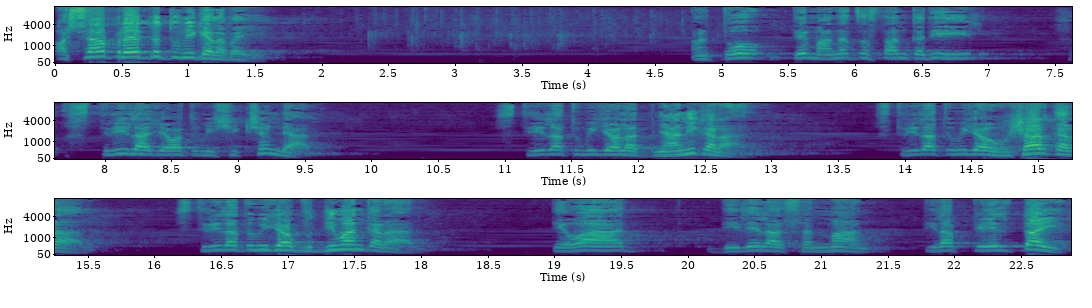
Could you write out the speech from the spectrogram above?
असा प्रयत्न तुम्ही केला पाहिजे. आणि तो ते मानाचं स्थान कधी येईल? स्त्रीला जेव्हा तुम्ही शिक्षण द्याल स्त्रीला तुम्ही जेव्हा ज्ञानी कराल स्त्रीला तुम्ही जेव्हा हुशार कराल स्त्रीला तुम्ही जेव्हा बुद्धिमान कराल तेव्हा दिलेला सन्मान तिला पेलता येईल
